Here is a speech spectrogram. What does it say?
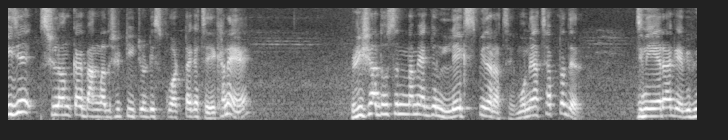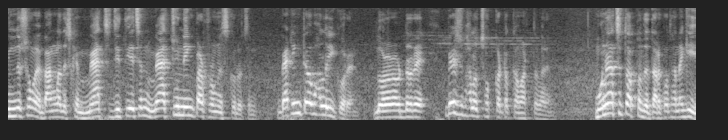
এই যে শ্রীলঙ্কায় বাংলাদেশের টি টোয়েন্টি স্কোয়াডটা গেছে, এখানে রিশাদ হোসেন নামে একজন লেগ স্পিনার আছে। মনে আছে আপনাদের? যিনি এর আগে বিভিন্ন সময় বাংলাদেশকে ম্যাচ জিতিয়েছেন, ম্যাচ উইনিং পারফরমেন্স করেছেন। ব্যাটিংটাও ভালোই করেন। লোয়ার অর্ডারে বেশ ভালো ছক্কা টক্কা মারতে পারেন। মনে আছে তো আপনাদের তার কথা নাকি?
